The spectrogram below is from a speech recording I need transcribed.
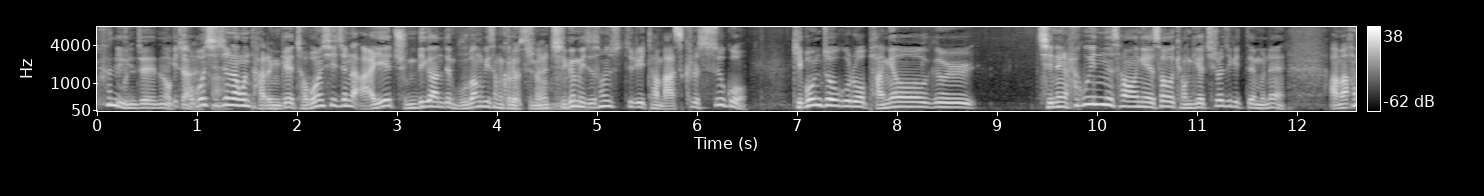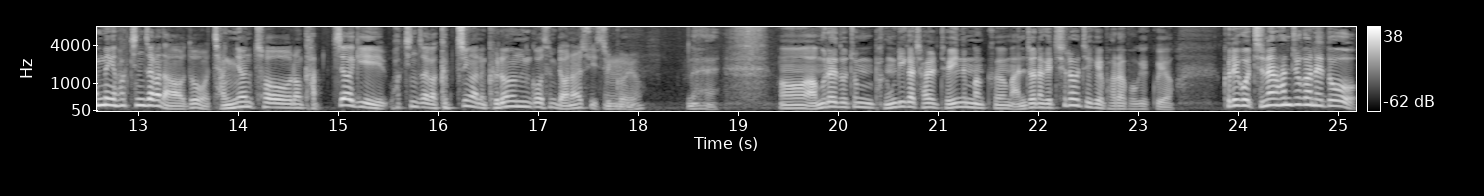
큰 문제는 없지 않을까. 저번 시즌하고는 다른 게 저번 시즌은 아예 준비가 안 된 무방비 상태였으면 그렇죠. 지금 이제 선수들이 다 마스크를 쓰고 기본적으로 방역을 진행을 하고 있는 상황에서 경기가 치러지기 때문에 아마 한 명의 확진자가 나와도 작년처럼 갑자기 확진자가 급증하는 그런 것은 면할 수 있을 음. 거예요. 네. 어, 아무래도 좀 방비가 잘 돼 있는 만큼 안전하게 치러지길 바라보겠고요. 그리고 지난 한 주간에도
